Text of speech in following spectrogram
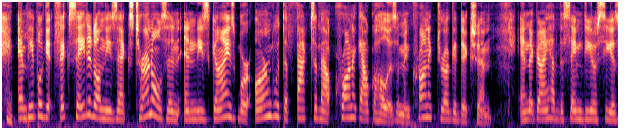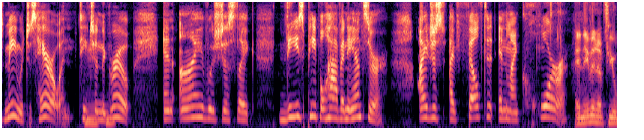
and people get fixated on these externals, and, and these guys were armed with the facts about chronic alcoholism and chronic drug addiction. And the guy had the same DOC as me, which is heroin, teaching mm-hmm. the group. And I was just like, these people have an answer. I just, I felt it in my core. And even if you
